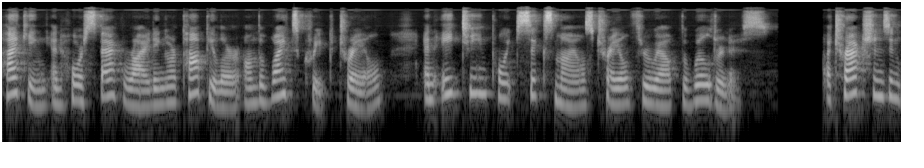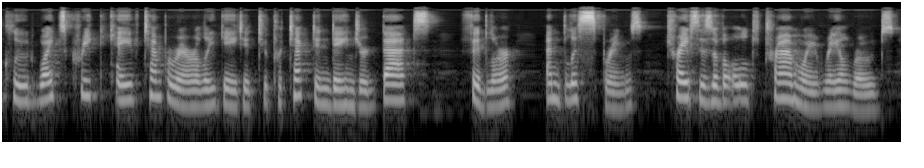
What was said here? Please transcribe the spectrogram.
Hiking and horseback riding are popular on the Whites Creek Trail, an 18.6 miles trail throughout the wilderness. Attractions include Whites Creek Cave temporarily gated to protect endangered bats, Fiddler, and Bliss Springs, traces of old tramway railroads,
